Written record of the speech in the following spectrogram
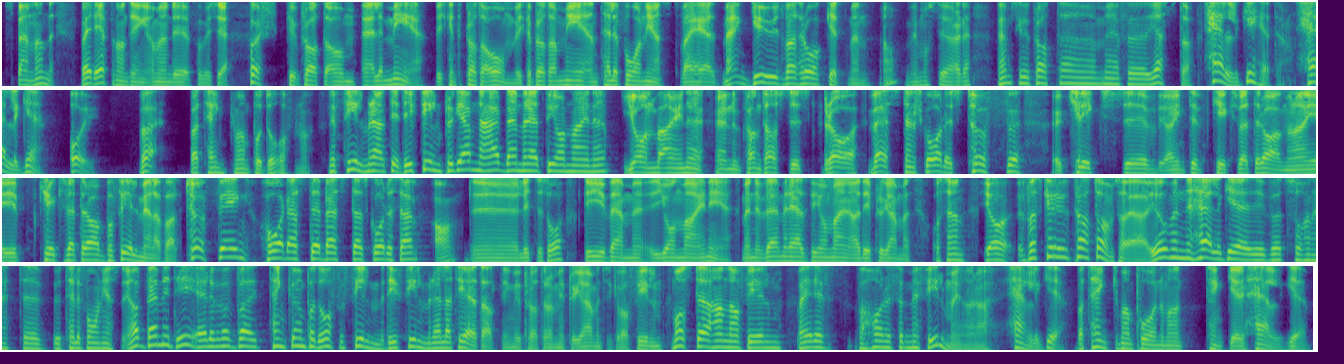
spännande. Vad är det för någonting? Ja, men det får vi se. Först ska vi prata om, eller med, vi ska inte prata om, vi ska prata med en telefongäst. Vad är Men gud vad tråkigt! Men ja, vi måste göra det. Vem ska vi prata med för gäst då? Helge heter han. Helge. Oj, vad? Vad tänker man på då för något? Det är filmer alltid. Det är filmprogram det här. Vem är rädd för John Weine? John Weine, en fantastisk, bra westernskådis, tuff eh, krigs... Eh, ja, inte krigsveteran, men han är krigsveteran på film i alla fall. Tuffing, hårdaste, bästa skådisen. Ja, eh, lite så. Det är ju vem John Weine är. Men vem är rädd för John Weine? Ja, det är programmet. Och sen, ja, vad ska du prata om, sa jag. Jo, men Helge, vad så han hette, telefongästen. Ja, vem är det? Eller vad, vad tänker man på då för film? Det är filmrelaterat allting vi pratar pratar om i programmet, det ska vara film. Måste handla om film. Vad, är det, vad har det för med film att göra? Helge. Vad tänker man på när man tänker Helge?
